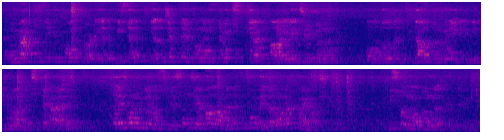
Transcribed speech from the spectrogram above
hani merkezi bir kontrolü ya da bize ya da cep telefonundan izlemek isteyen aile çocuğunun olduğu odadaki gaz durumuyla ilgili bildirim almak isteyen aile telefon uygulamasıyla sunucuya bağlandığında bütün veriler ona akmaya başlıyor. Bir sorun olduğunu da tabii ki.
